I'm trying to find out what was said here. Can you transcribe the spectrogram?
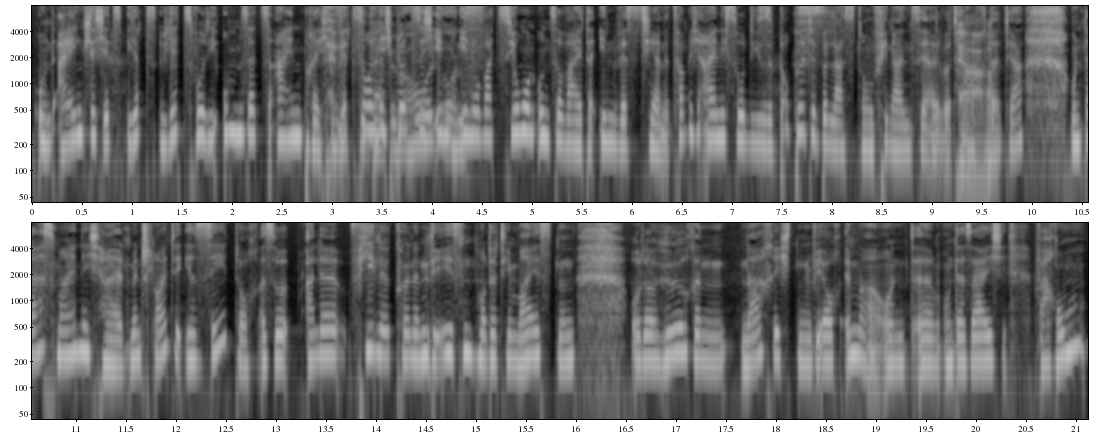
Und eigentlich jetzt, jetzt, jetzt wo die Umsätze einbrechen, jetzt soll ich plötzlich in uns. Innovation und so weiter investieren. Jetzt habe ich eigentlich so diese doppelte Belastung finanziell betrachtet, ja. Und das meine ich halt, Mensch Leute, ihr seht doch, also alle, viele können lesen oder die meisten oder hören Nachrichten, wie auch immer. Und, ähm, und da sage ich, warum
